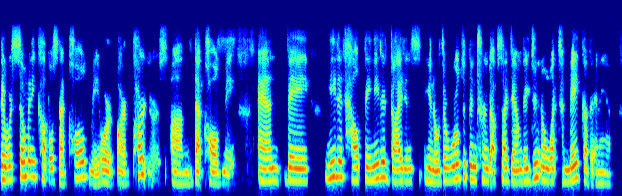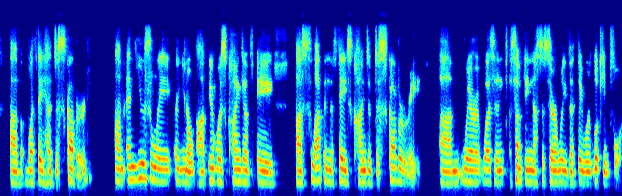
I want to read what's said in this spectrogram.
there were so many couples that called me or our partners um, that called me, and they needed help they needed guidance you know their world had been turned upside down they didn't know what to make of any of what they had discovered. Um, and usually, uh, you know, uh, it was kind of a, a, slap in the face kind of discovery um, where it wasn't something necessarily that they were looking for.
